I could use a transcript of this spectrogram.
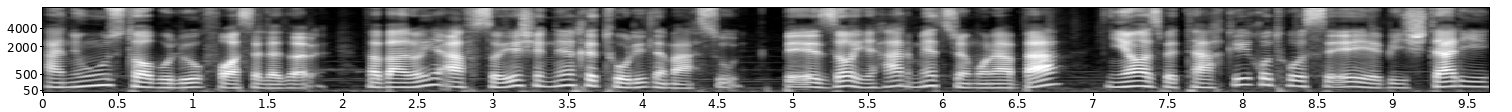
هنوز تا بلوغ فاصله داره و برای افزایش نرخ تولید محصول به ازای هر متر مربع نیاز به تحقیق و توسعه بیشتری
